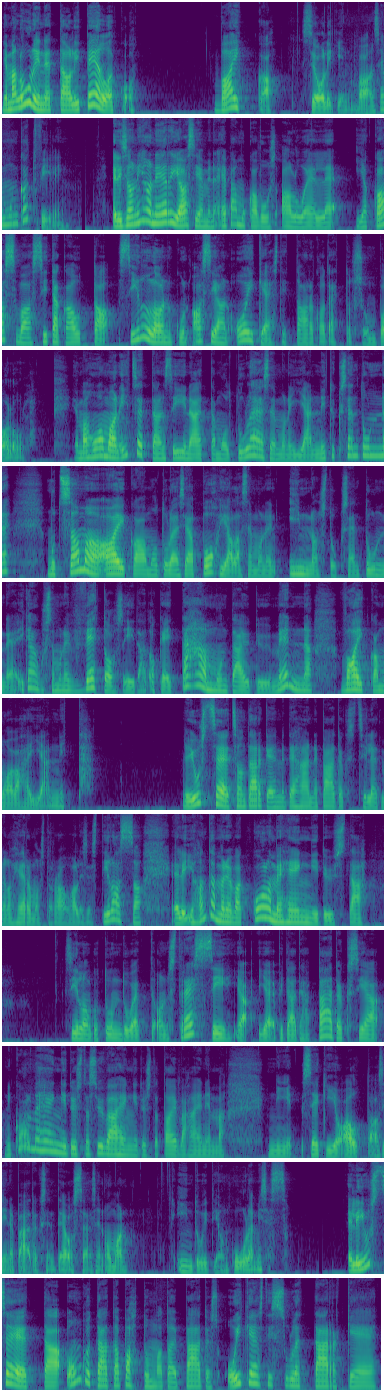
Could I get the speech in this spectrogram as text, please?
Ja mä luulin, että oli pelko, vaikka se olikin vaan se mun gut feeling. Eli se on ihan eri asia mennä epämukavuusalueelle ja kasvaa sitä kautta silloin, kun asia on oikeasti tarkoitettu sun polulle. Ja mä huomaan itse tämän siinä, että mulla tulee semmonen jännityksen tunne, mutta samaa aikaa mulla tulee siellä pohjalla semmonen innostuksen tunne ja ikään kuin semmonen veto siitä, että okei, tähän mun täytyy mennä, vaikka mua vähän jännittää. Ja just se, että se on tärkeää, että me tehdään ne päätökset silleen, että meillä on hermosto rauhallisessa tilassa. Eli ihan tämmöinen vaikka kolme hengitystä – silloin, kun tuntuu, että on stressi ja, ja pitää tehdä päätöksiä, niin kolme hengitystä, syvää hengitystä tai vähän enemmän, niin sekin jo auttaa siinä päätöksenteossa ja sen oman intuition kuulemisessa. Eli just se, että onko tämä tapahtuma tai päätös oikeasti sulle tärkeä,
